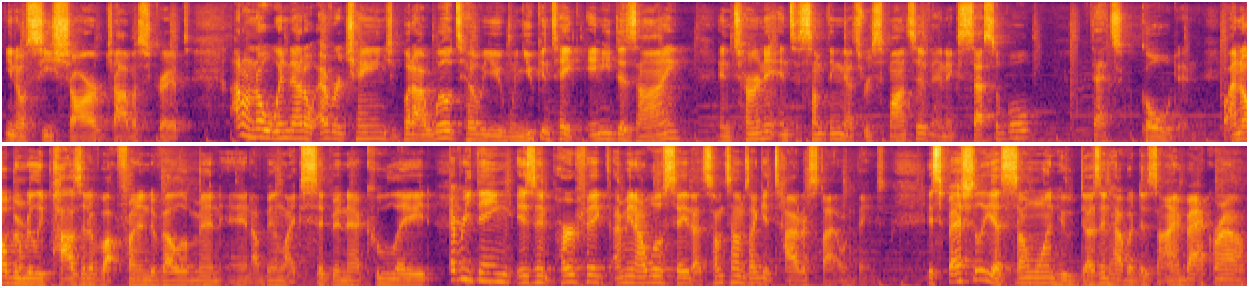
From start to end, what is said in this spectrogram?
you know, C Sharp, JavaScript. I don't know when that'll ever change, but I will tell you when you can take any design and turn it into something that's responsive and accessible, that's golden. I know I've been really positive about front-end development and I've been like sipping that Kool-Aid. Everything isn't perfect. I mean, I will say that sometimes I get tired of styling things, especially as someone who doesn't have a design background.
